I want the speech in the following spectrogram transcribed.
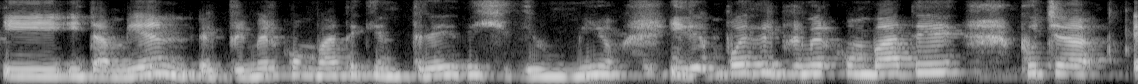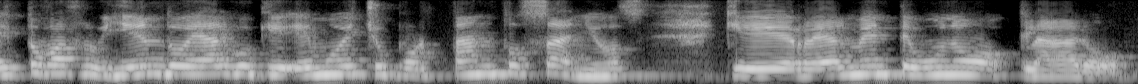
y, también el primer combate que entré, dije, Dios mío, y después del primer combate, pucha, esto va fluyendo, es algo que hemos hecho por tantos años, que realmente uno, claro,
